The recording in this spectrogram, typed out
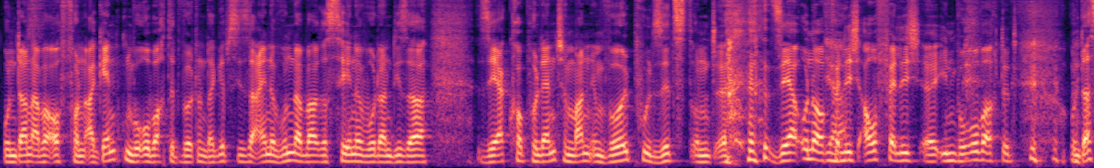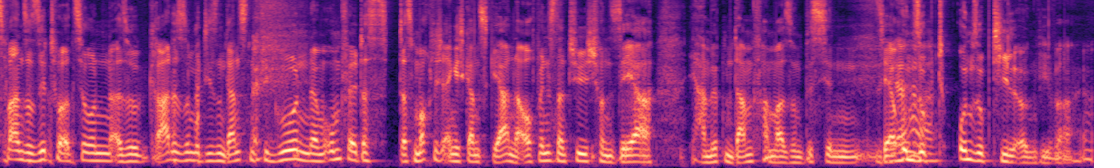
und dann aber auch von Agenten beobachtet wird. Und da gibt's diese eine wunderbare Szene, wo dann dieser sehr korpulente Mann im Whirlpool sitzt und äh, sehr unauffällig, ja. auffällig äh, ihn beobachtet. Und das waren so Situationen, also gerade so mit diesen ganzen Figuren im Umfeld, das, das mochte ich eigentlich ganz gerne, auch wenn es natürlich schon sehr, ja, mit dem Dampfhammer so ein bisschen sehr ja. unsubt, unsubtil irgendwie war.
